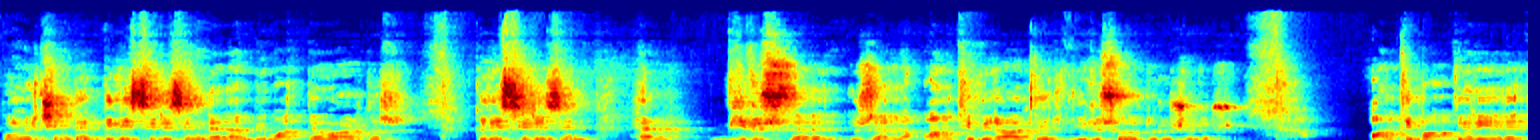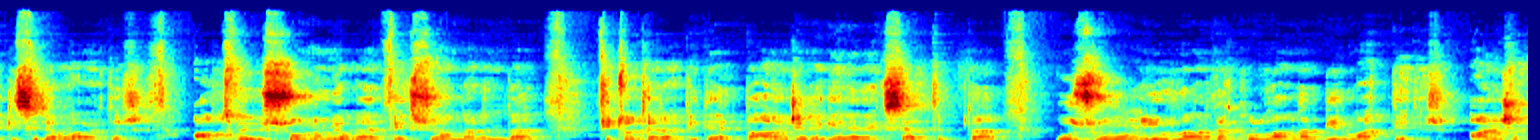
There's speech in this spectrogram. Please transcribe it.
Bunun içinde glisirizin denen bir madde vardır. Glisirizin hem virüslerin üzerine antiviraldir, virüs öldürücüdür. Antibakteriyel etkisi de vardır. Alt ve üst solunum yolu enfeksiyonlarında fitoterapide daha önce de geleneksel tıpta uzun yıllardır kullanılan bir maddedir. Ancak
